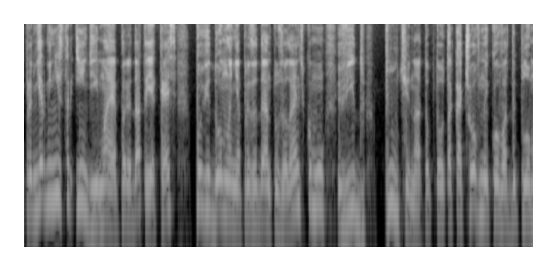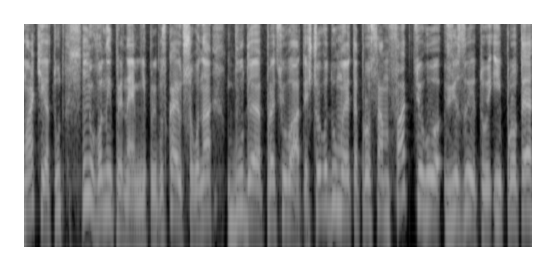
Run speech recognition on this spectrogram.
прем'єр-міністр Індії має передати якесь повідомлення президенту Зеленському від. Путіна, тобто така човникова дипломатія. Тут ну вони принаймні припускають, що вона буде працювати. Що ви думаєте про сам факт цього візиту і про те,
